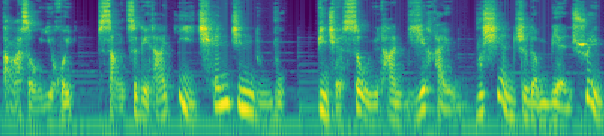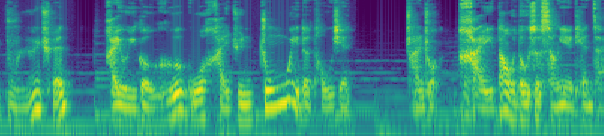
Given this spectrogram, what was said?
大手一挥，赏赐给他一千斤卢布，并且授予他里海无限制的免税捕鱼权，还有一个俄国海军中尉的头衔。传说海盗都是商业天才。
